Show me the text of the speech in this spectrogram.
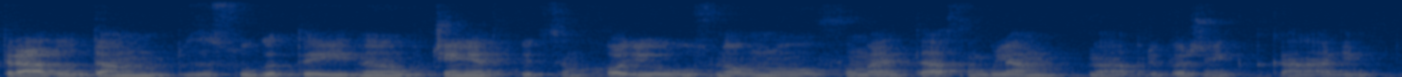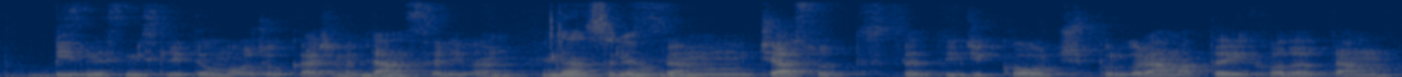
трябва да отдам заслугата и на обученията, които съм ходил. Основно в момента аз съм голям а, привърженик така, на един бизнес мислител, може да го кажем, Дан Саливан. Да, И Салиман. съм част от Strategic Coach програмата и хода там,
